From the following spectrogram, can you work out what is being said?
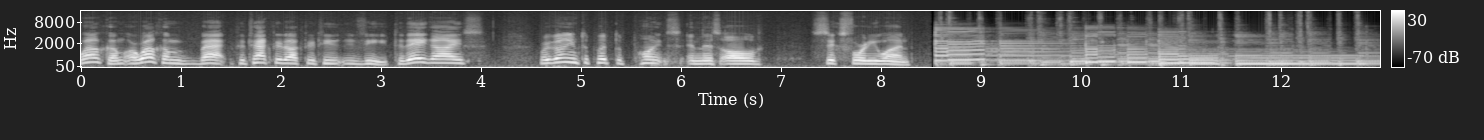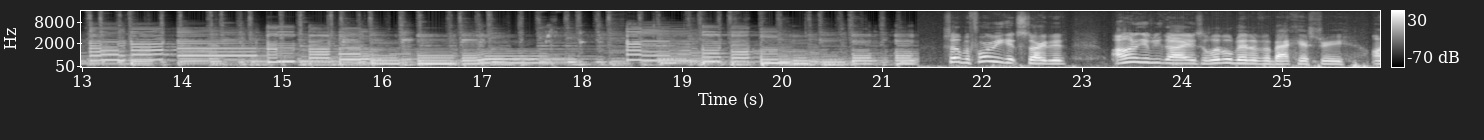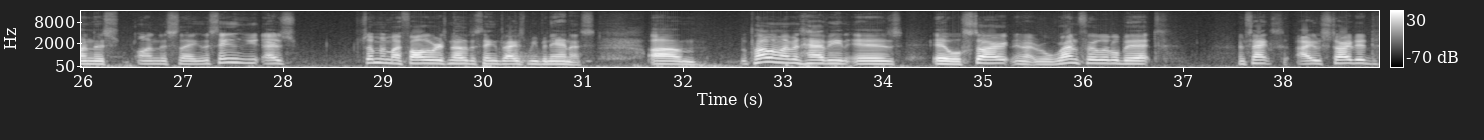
Welcome or welcome back to Tractor Doctor TV. Today, guys, we're going to put the points in this old 641. So before we get started, I want to give you guys a little bit of a back history on this on this thing. This thing, as some of my followers know, this thing drives me bananas. Um, the problem I've been having is it will start and it will run for a little bit. In fact, I started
